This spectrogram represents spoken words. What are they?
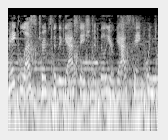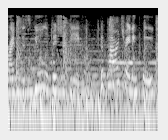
Make less trips to the gas station to fill your gas tank when driving this fuel-efficient vehicle. The powertrain includes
